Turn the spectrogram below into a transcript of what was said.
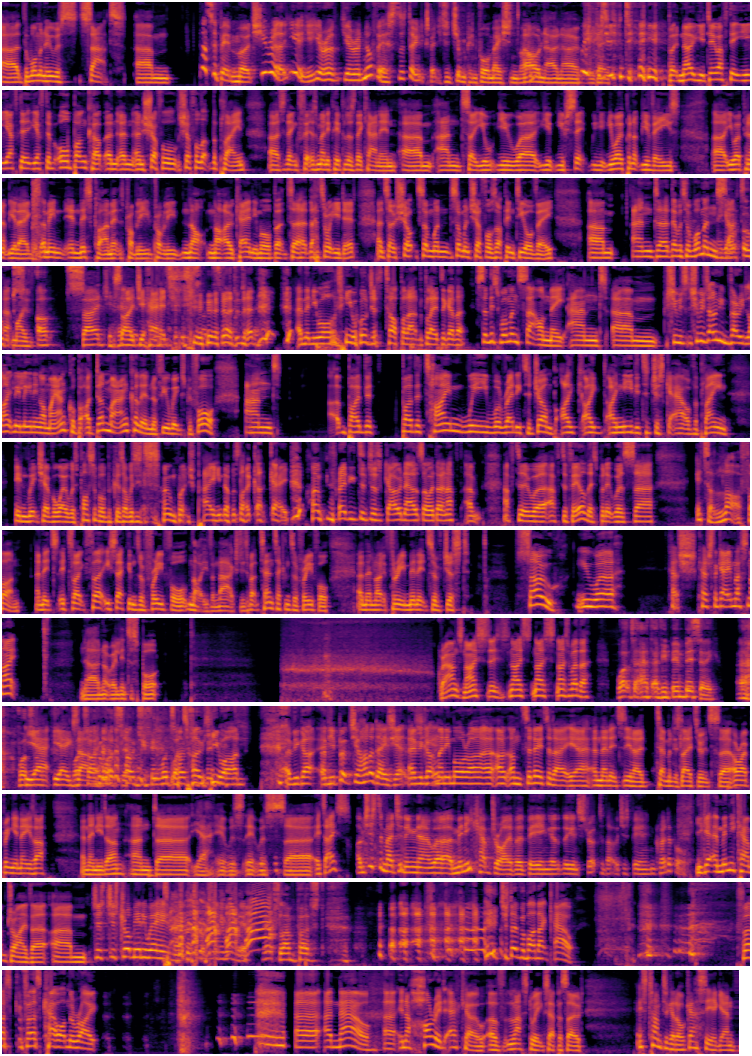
uh, the woman who was sat um, That's a bit much. You're a you you're a you're a novice. Just don't expect you to jump in formation, man. oh no no What are indeed. you doing? but no you do have to you have to you have to all bunk up and, and, and shuffle shuffle up the plane uh, so they can fit as many people as they can in um, and so you you uh, you you sit you you open up your V's uh, you open up your legs I mean in this climate it's probably probably not not okay anymore but uh, that's what you did and so sh- someone someone shuffles up into your V um, and uh, there was a woman You go, sat at oops, my upside your head. side your head, and, then, and then you all you all just topple out the plane together. So this woman sat on me, and um, she was she was only very lightly leaning on my ankle, but I'd done my ankle in a few weeks before, and uh, by the by the time we were ready to jump, I, I I needed to just get out of the plane. In whichever way was possible, because I was in so much pain, I was like, "Okay, I'm ready to just go now, so I don't have to um, have to uh, have to feel this." But it was, uh, it's a lot of fun and it's it's like 30 seconds of free fall not even that actually it's about 10 seconds of free fall and then like 3 minutes of just so you uh catch catch the game last night? No not really into sport. Ground's nice. It's nice nice nice weather. What have you been busy? Uh, what Yeah, time- yeah, exactly. What time, what time do you think? What, what time do are you on have you got Have you booked your holidays yet? have you got year? many more on, on, on to do today? Yeah, and then it's you know ten minutes later, it's uh, all right. Bring your knees up, and then you're done. And uh, yeah, it was it was uh, it's ace. I'm just imagining now uh, a mini cab driver being uh, the instructor. That would just be incredible. You get a mini cab driver. Um, Just just drop me anywhere here, man. Just drop me anywhere here. Next lamppost. Just over by that cow. First, first cow on the right. Uh, and now, uh, in a horrid echo of last week's episode, it's time to get all gassy again.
